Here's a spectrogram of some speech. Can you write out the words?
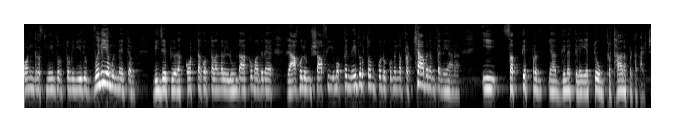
കോൺഗ്രസ് നേതൃത്വം ഇനി ഒരു വലിയ മുന്നേറ്റം ബി ജെ പിയുടെ കോട്ടകൊത്തളങ്ങളിൽ ഉണ്ടാക്കും. അതിന് രാഹുലും ഷാഫിയും ഒക്കെ നേതൃത്വം കൊടുക്കുമെന്ന പ്രഖ്യാപനം തന്നെയാണ് ഈ സത്യപ്രതിജ്ഞാ ദിനത്തിലെ ഏറ്റവും പ്രധാനപ്പെട്ട കാഴ്ച.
